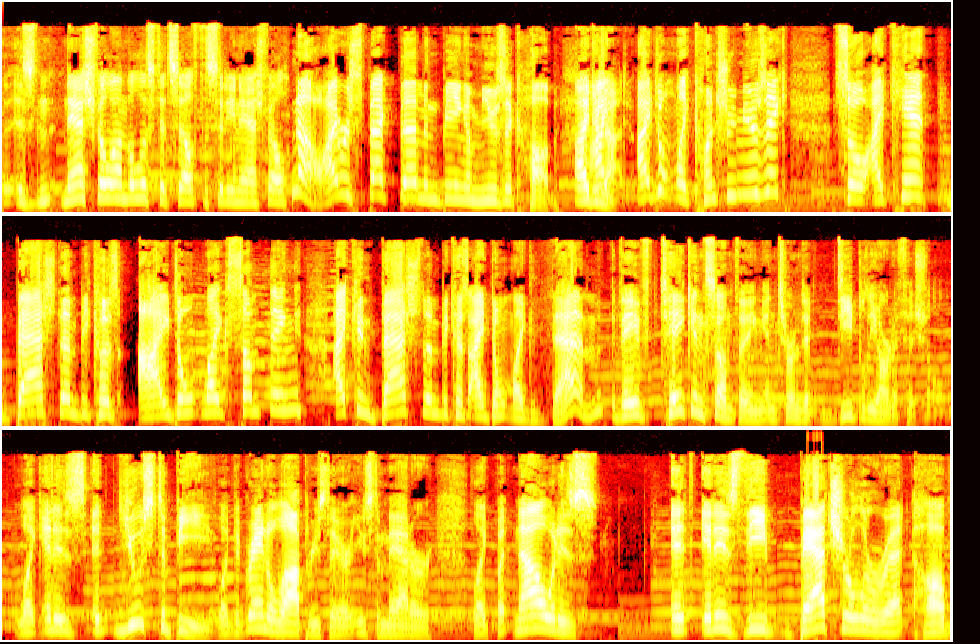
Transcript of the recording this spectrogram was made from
is Nashville on the list itself? The city of Nashville? No, I respect them in being a music hub. I do not. I don't like country music, so I can't bash them because I don't like something. I can bash them because I don't like them. They've taken something and turned it deeply artificial. Like it is, it used to be like the Grand Ole Opry's there. It used to matter. Like, but now it is. It, it is the bachelorette hub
